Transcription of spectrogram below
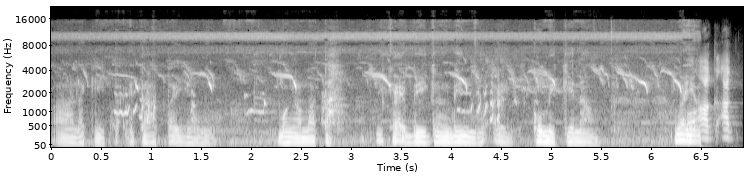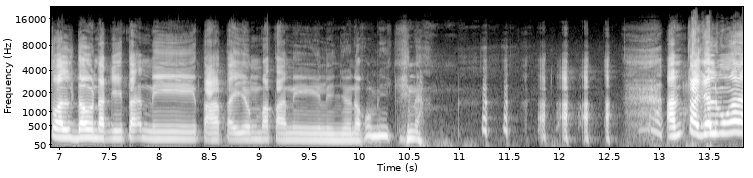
ah, nakita ni tatay yung mga mata ni kaibigan ninyo ay kumikinang. Ngayon, O, ak- actual daw nakita ni tatay yung mata ni Linyo na kumikinang. Ang tagal mo nga.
